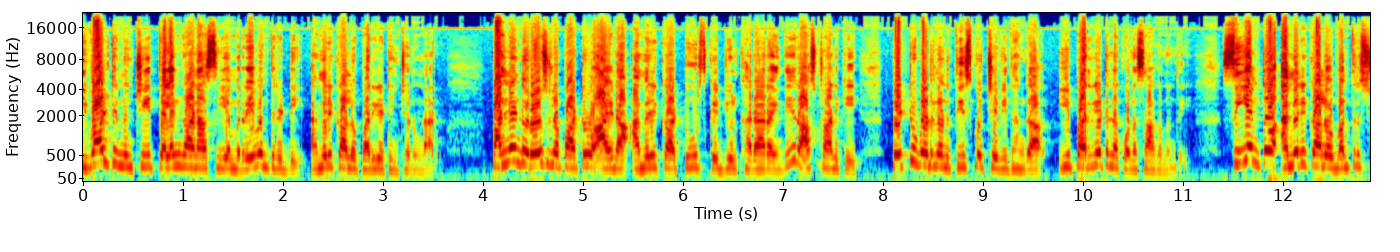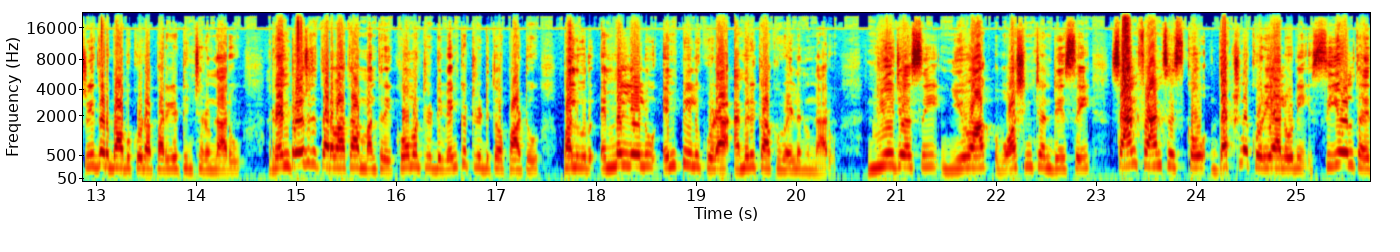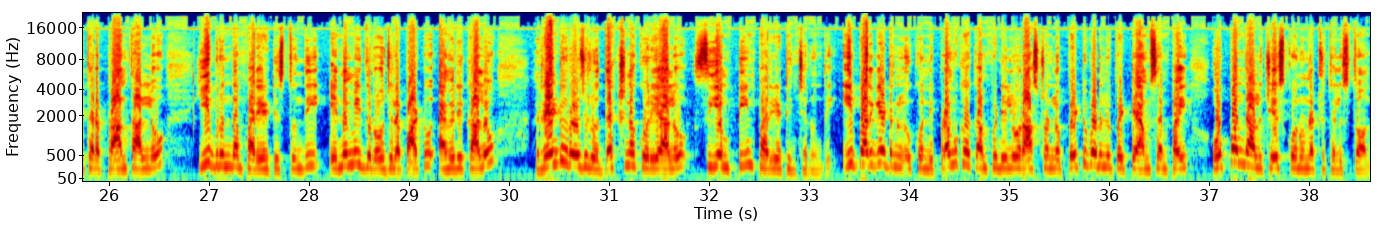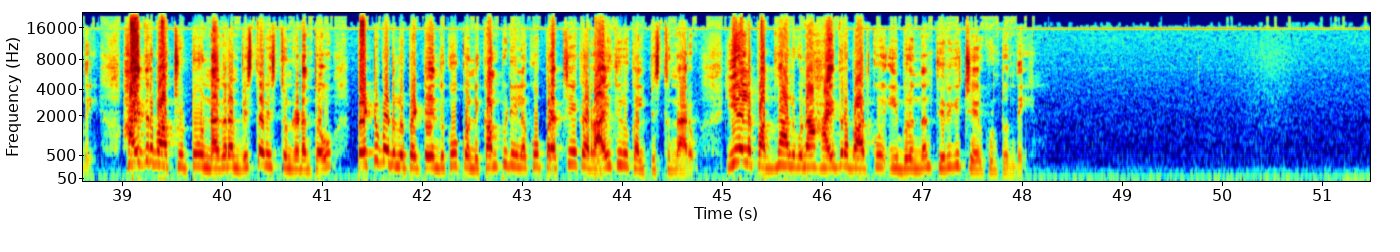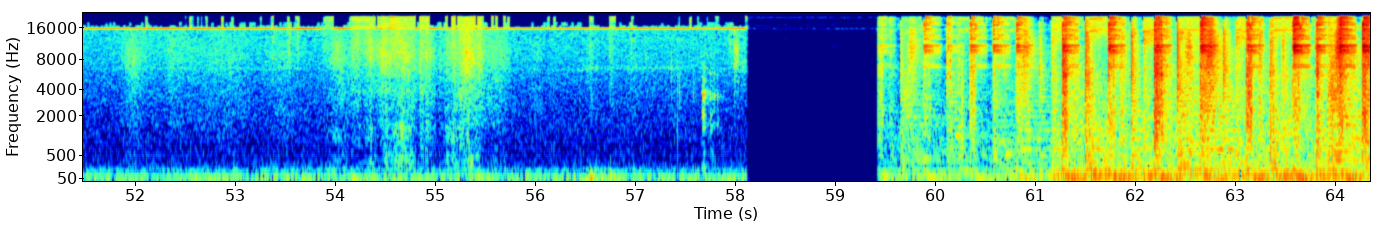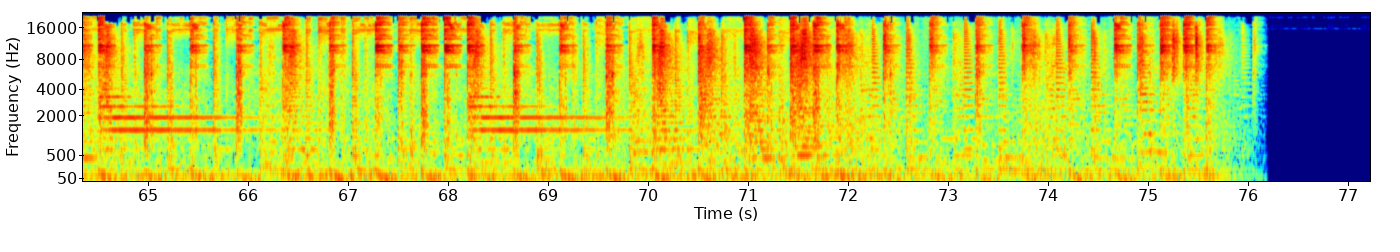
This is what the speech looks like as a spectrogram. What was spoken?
ఇవాల్టి నుంచి తెలంగాణ సీఎం రేవంత్ రెడ్డి అమెరికాలో పర్యటించనున్నారు. పన్నెండు రోజుల పాటు ఆయన అమెరికా టూర్ స్కెడ్యూల్ ఖరారైంది. రాష్ట్రానికి పెట్టుబడులను తీసుకొచ్చే విధంగా ఈ పర్యటన కొనసాగనుంది. సీఎంతో అమెరికాలో మంత్రి శ్రీధర్ బాబు కూడా పర్యటించనున్నారు. రెండు రోజుల తర్వాత మంత్రి కోమటిరెడ్డి వెంకటరెడ్డితో పాటు పలువురు ఎమ్మెల్యేలు ఎంపీలు కూడా అమెరికాకు వెళ్ళనున్నారు. New Jersey New York Washington DC San Francisco దక్షిణ కొరియాలోని సియోల్ తదితర ప్రాంతాల్లో ఈ బృందం పర్యటిస్తుంది. ఎనిమిది రోజుల పాటు అమెరికాలో రెండు రోజులు దక్షిణ కొరియాలో సీఎం టీం పర్యటించనుంది. ఈ పర్యటనలో కొన్ని ప్రముఖ కంపెనీలు రాష్ట్రంలో పెట్టుబడులు పెట్టే అంశంపై ఒప్పందాలు చేసుకోనున్నట్లు తెలుస్తోంది. హైదరాబాద్ చుట్టూ నగరం విస్తరిస్తుండటంతో పెట్టుబడులు పెట్టేందుకు కొన్ని కంపెనీలకు ప్రత్యేక రాయితీలు కల్పిస్తున్నారు. ఈ నెల పద్నాలుగున హైదరాబాద్కు ఈ బృందం తిరిగి చేరుకుంటుంది.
